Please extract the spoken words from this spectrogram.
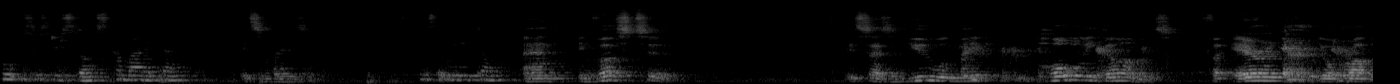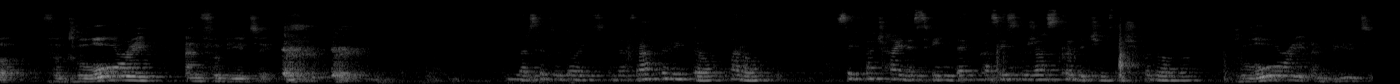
cu Isus Hristos ca mare preot. It's amazing. Este uluitor. And in verse 2, it says, And you will make holy garments for Aaron your brother, for glory and for beauty. Versetul 2 spune, fratelui tău, Aron, să-i faci haine sfinte ca să-i slujească de cinste și podoabă. Glory and beauty.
